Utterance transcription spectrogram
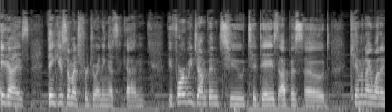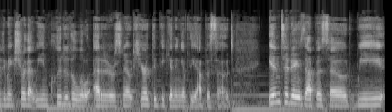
Hey guys, thank you so much for joining us again. Before we jump into today's episode, Kim and I wanted to make sure that we included a little editor's note here at the beginning of the episode. In today's episode, we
